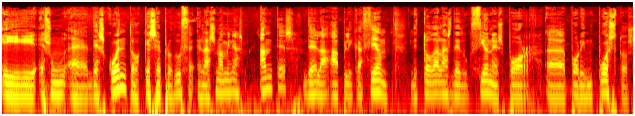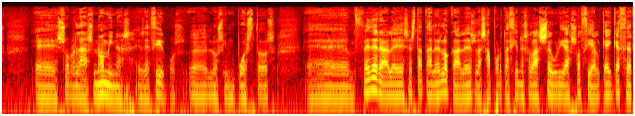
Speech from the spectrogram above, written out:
y es un eh, descuento que se produce en las nóminas antes de la aplicación de todas las deducciones por, eh, por impuestos eh, sobre las nóminas, es decir, pues eh, los impuestos eh, federales, estatales, locales, las aportaciones a la seguridad social que hay que hacer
